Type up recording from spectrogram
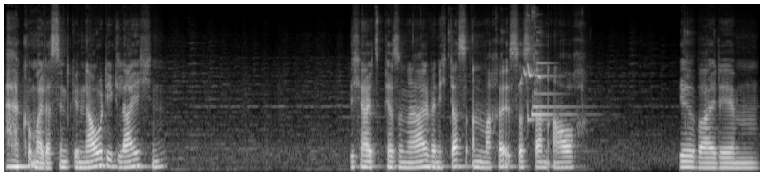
Ah, guck mal, das sind genau die gleichen. Sicherheitspersonal, wenn ich das anmache, ist das dann auch hier bei dem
